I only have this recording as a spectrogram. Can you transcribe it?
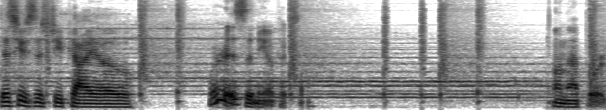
This uses GPIO. Where is the NeoPixel? On that board.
